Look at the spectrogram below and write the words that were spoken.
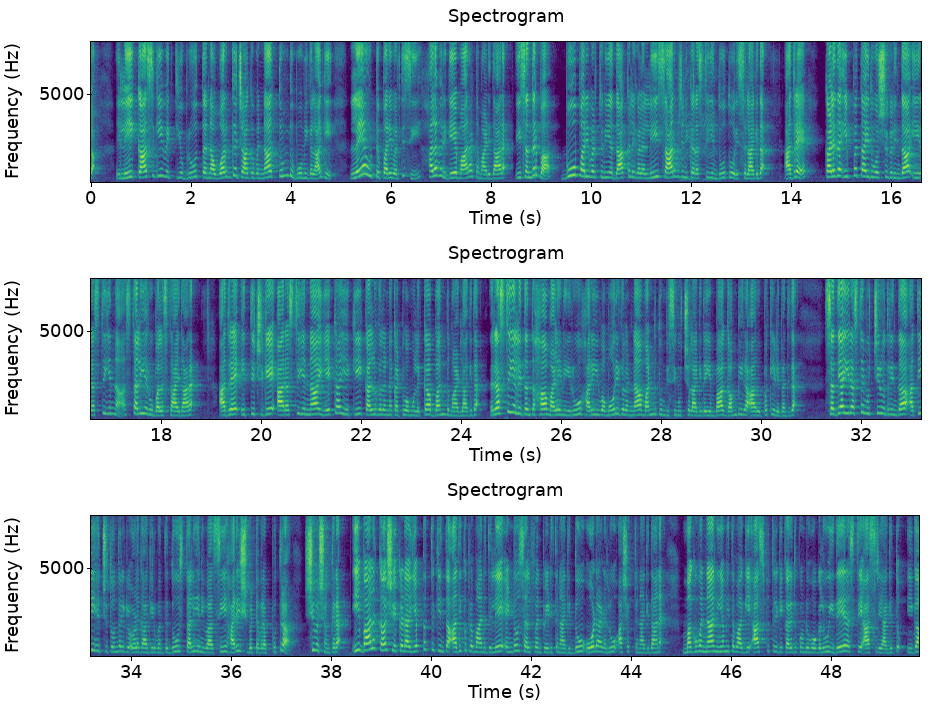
ಇಲ್ಲಿ ಖಾಸಗಿ ವ್ಯಕ್ತಿಯೊಬ್ಬರು ತನ್ನ ವರ್ಗ ಜಾಗವನ್ನ ತುಂಡು ಭೂಮಿಗಳಾಗಿ ಲೇಔಟ್ ಪರಿವರ್ತಿಸಿ ಹಲವರಿಗೆ ಮಾರಾಟ ಮಾಡಿದ್ದಾರೆ. ಈ ಸಂದರ್ಭ ಭೂ ಪರಿವರ್ತನೆಯ ದಾಖಲೆಗಳಲ್ಲಿ ಸಾರ್ವಜನಿಕ ರಸ್ತೆ ಎಂದು ತೋರಿಸಲಾಗಿದೆ. ಆದರೆ, ಕಳೆದ ಇಪ್ಪತ್ತೈದು ವರ್ಷಗಳಿಂದ ಈ ರಸ್ತೆಯನ್ನ ಸ್ಥಳೀಯರು ಬಳಸ್ತಾ ಇದ್ದಾರೆ. ಆದರೆ ಇತ್ತೀಚೆಗೆ ಆ ರಸ್ತೆಯನ್ನ ಏಕಾಏಕಿ ಕಲ್ಲುಗಳನ್ನು ಕಟ್ಟುವ ಮೂಲಕ ಬಂದ್ ಮಾಡಲಾಗಿದೆ. ರಸ್ತೆಯಲ್ಲಿದ್ದಂತಹ ಮಳೆ ನೀರು ಹರಿಯುವ ಮೋರಿಗಳನ್ನ ಮಣ್ಣು ತುಂಬಿಸಿ ಮುಚ್ಚಲಾಗಿದೆ ಎಂಬ ಗಂಭೀರ ಆರೋಪ ಕೇಳಿಬಂದಿದೆ. ಸದ್ಯ ಈ ರಸ್ತೆ ಮುಚ್ಚಿರುವುದರಿಂದ ಅತಿ ಹೆಚ್ಚು ತೊಂದರೆಗೆ ಒಳಗಾಗಿರುವಂತದ್ದು ಸ್ಥಳೀಯ ನಿವಾಸಿ ಹರೀಶ್ ಭಟ್ ಪುತ್ರ ಶಿವಶಂಕರ. ಈ ಬಾಲಕ ಶೇಕಡ ಎಪ್ಪತ್ತಕ್ಕಿಂತ ಅಧಿಕ ಪ್ರಮಾಣದಲ್ಲಿ ಎಂಡೋಸಲ್ಫನ್ ಪೀಡಿತನಾಗಿದ್ದು ಓಡಾಡಲು ಅಶಕ್ತನಾಗಿದ್ದಾನೆ. ಮಗುವನ್ನ ನಿಯಮಿತವಾಗಿ ಆಸ್ಪತ್ರೆಗೆ ಕರೆದುಕೊಂಡು ಹೋಗಲು ಇದೇ ರಸ್ತೆ ಆಸರೆಯಾಗಿತ್ತು. ಈಗ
